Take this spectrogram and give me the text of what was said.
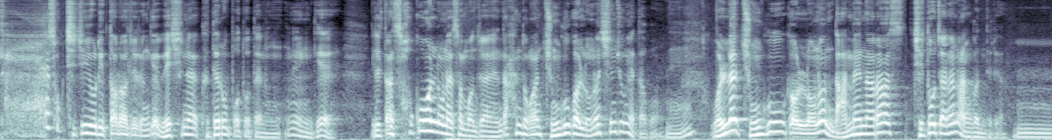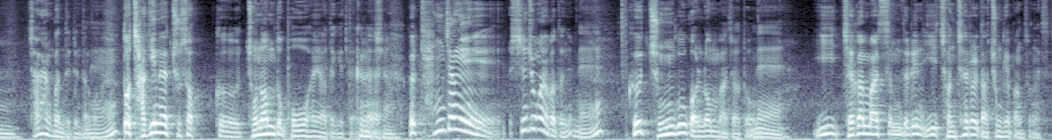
계속 지지율이 떨어지는 게 외신에 그대로 보도되는 게 일단 서구 언론에서 먼저 했는데 한동안 중국 언론은 신중했다고. 네. 원래 중국 언론은 남의 나라 지도자는 안 건드려. 음. 잘안 건드린다고. 네. 또 자기네 주석 그 존엄도 보호해야 되기 때문에. 그렇죠. 그 굉장히 신중하거든요. 네. 그 중국 언론마저도 네. 이 제가 말씀드린 이 전체를 다 중계 방송했어요.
